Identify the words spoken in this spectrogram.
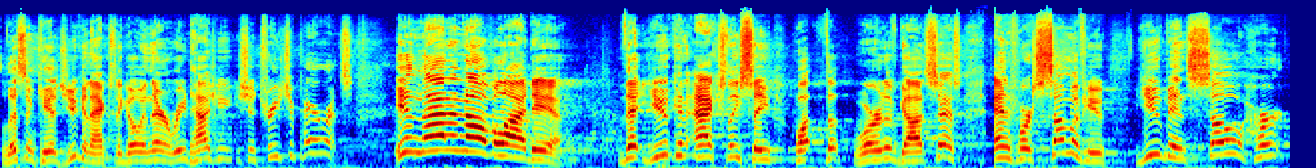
Listen, kids, you can actually go in there and read how you should treat your parents. Isn't that a novel idea? That you can actually see what the Word of God says. And for some of you, you've been so hurt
